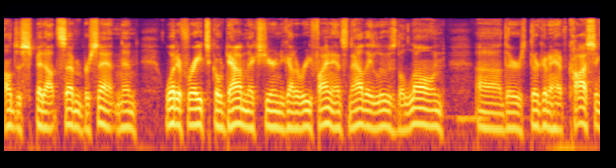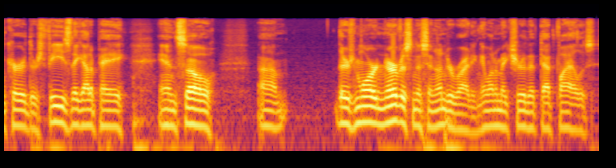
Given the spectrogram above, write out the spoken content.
I'll just spit out 7%. And then what if rates go down next year and you got to refinance? Now they lose the loan. Uh, there's They're going to have costs incurred. There's fees they got to pay. And so um, there's more nervousness in underwriting. They want to make sure that that file is,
